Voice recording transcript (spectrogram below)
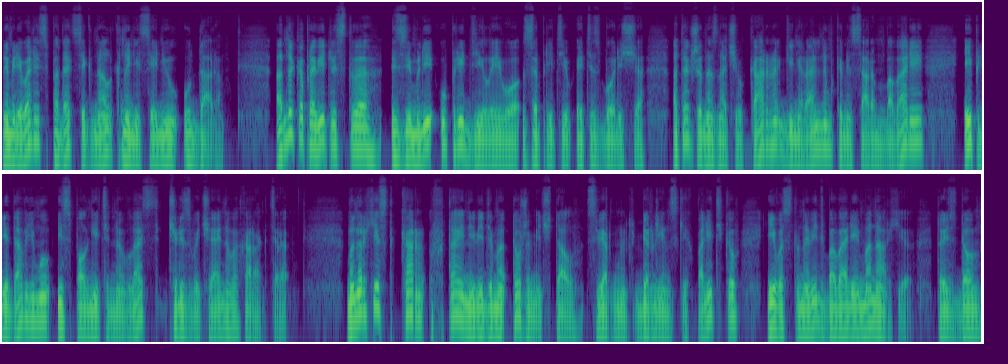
намеревались подать сигнал к нанесению удара. Однако правительство земли упредило его, запретив эти сборища, а также назначив Карра генеральным комиссаром Баварии и передав ему исполнительную власть чрезвычайного характера. Монархист Карр втайне, видимо, тоже мечтал свергнуть берлинских политиков и восстановить в Баварии монархию, то есть дом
